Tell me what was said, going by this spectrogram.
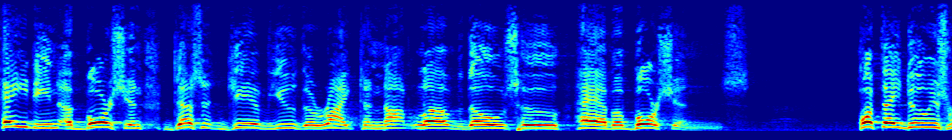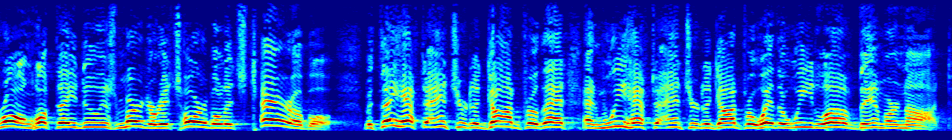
hating abortion, doesn't give you the right to not love those who have abortions. What they do is wrong. What they do is murder. It's horrible. It's terrible. But they have to answer to God for that, and we have to answer to God for whether we love them or not.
